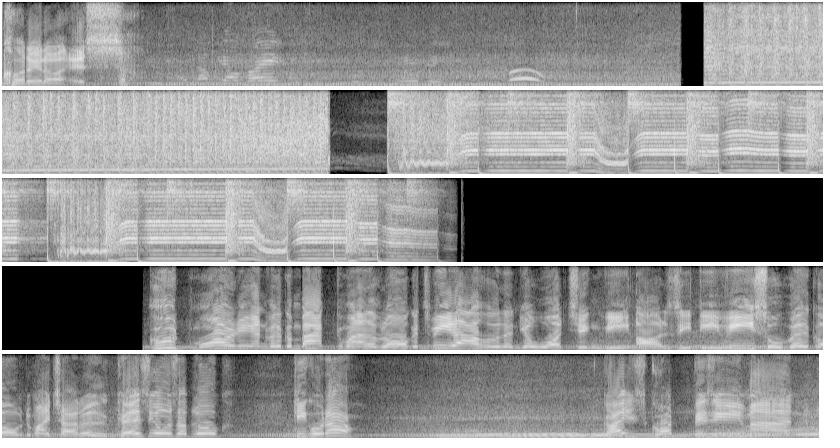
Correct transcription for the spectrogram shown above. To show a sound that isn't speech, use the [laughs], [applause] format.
Carrera S. I love you, Good morning and welcome back to my other vlog. It's me Rahul and you're watching VRZ TV. So welcome to my channel. कैसे हो सब लोग ठीक हो ना Guys got busy man.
